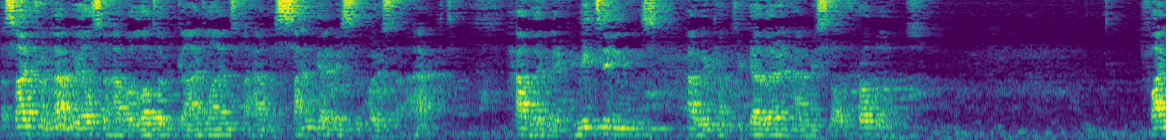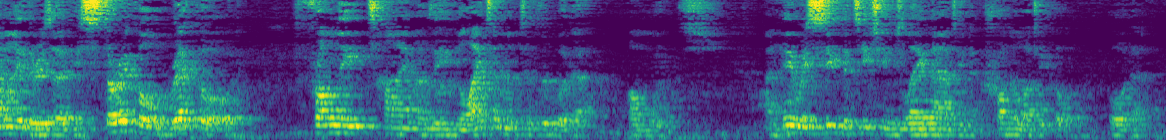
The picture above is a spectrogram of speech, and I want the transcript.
Aside from that, we also have a lot of guidelines for how the Sangha is supposed to act, how they make meetings, how we come together, and how we solve problems. Finally, there is a historical record from the time of the enlightenment of the Buddha onwards. And here we see the teachings laid out in a chronological order.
